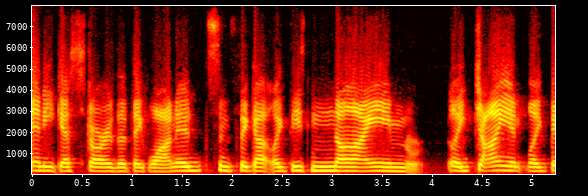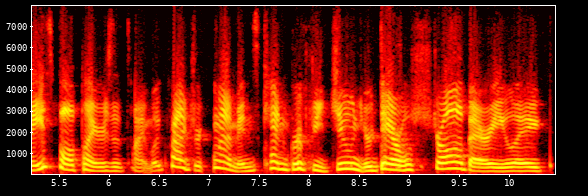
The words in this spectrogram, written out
any guest star that they wanted since they got like these nine like giant like baseball players at the time like Frederick Clemens, Ken Griffey Jr., Darryl Strawberry, like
